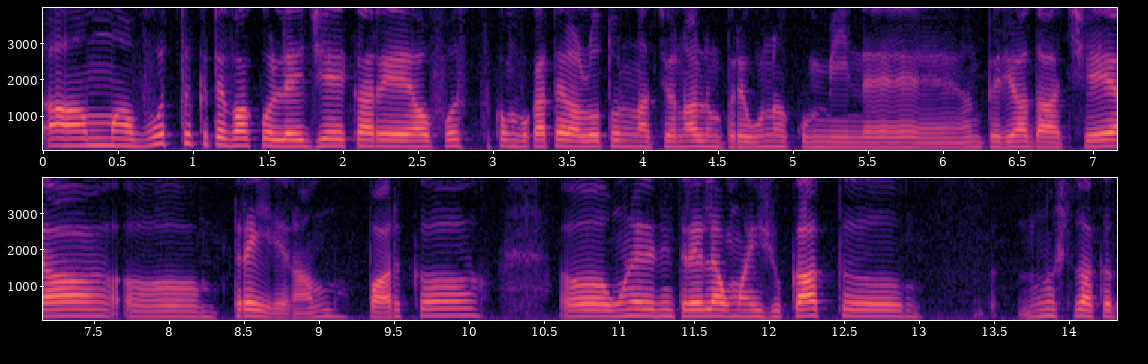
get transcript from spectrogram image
Am avut câteva colege care au fost convocate la lotul național împreună cu mine în perioada aceea. Uh, trei eram, parcă. Uh, unele dintre ele au mai jucat uh, nu știu dacă,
